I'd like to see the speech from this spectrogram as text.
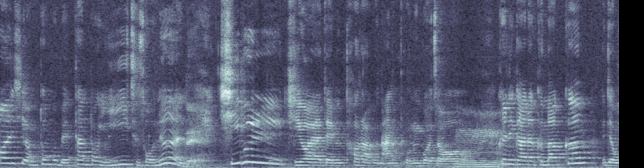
수원시 영통구 메탄동 이 주소는 네. 집을 지어야 되는 터라고 나는 보는 거죠. 음. 그러니까는 그만큼 이제 온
